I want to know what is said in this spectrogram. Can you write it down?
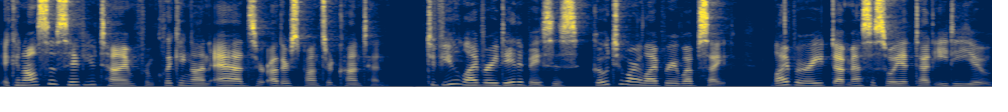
It can also save you time from clicking on ads or other sponsored content. To view library databases, go to our library website, library.massasoit.edu.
